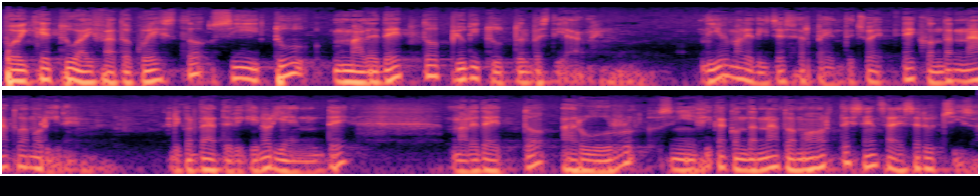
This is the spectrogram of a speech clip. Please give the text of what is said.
Poiché tu hai fatto questo, sii tu maledetto più di tutto il bestiame. Dio maledice il serpente, cioè è condannato a morire. Ricordatevi che in Oriente maledetto, Arur, significa condannato a morte senza essere ucciso.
